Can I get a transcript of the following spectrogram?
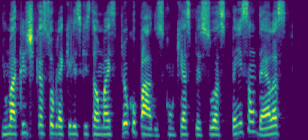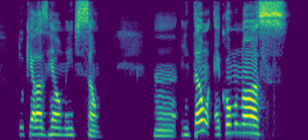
e uma crítica sobre aqueles que estão mais preocupados com o que as pessoas pensam delas do que elas realmente são. Uh, então, é como nós,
